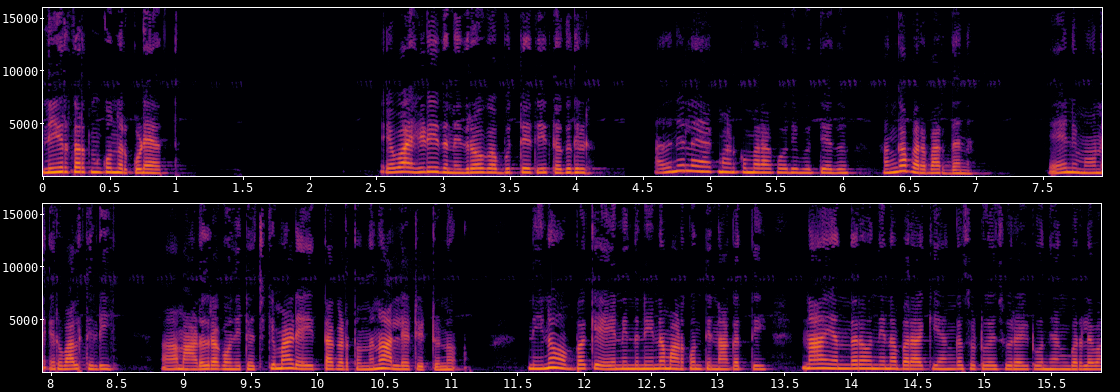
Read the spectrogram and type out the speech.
ನೀರ್ ತರ್ಕೊಂಡ್ ಕುಂದ್ರ, ಕುಡಿ ಆತ್ ಯವ್ವ ಹಿಡಿದನ ಇದ್ರೋಗ ಬುತ್ತಿ ಐತಿ ತೆಗೆದಿಡು ಅದನ್ನೆಲ್ಲ ಯಾಕೆ ಹೋಗಿ ಬುತ್ತಿ ಅದು? ಹಂಗ ಬರಬಾರ್ದನ. ಏ, ನಿಮ್ಮ ಅವ್ನು ಇರ್ವಾಲ್ ತಿಳಿ. ಆ, ಮಾಡಿದ್ರಾಗ ಒಂದಿಟ್ಟು ಹೆಚ್ಚಿಗೆ ಮಾಡಿ ಇಟ್ಟಾಗಡ್ತಂದನು ಅಲ್ಲೇ ಇಟ್ಟನು ನೀನು ಒಬ್ಬಕ್ಕೆ ಏನಿಂದ ನೀನ ಮಾಡ್ಕೊಂಡು ತಿನ್ನಾಗತ್ತಿ ನಾ ಎಂದರ ಒಂದಿನ ಬರಾಕಿ ಹಂಗ ಸುಟ್ಟು ಇಟ್ಟು ಒಂದು ಹೆಂಗೆ ಬರಲವ?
